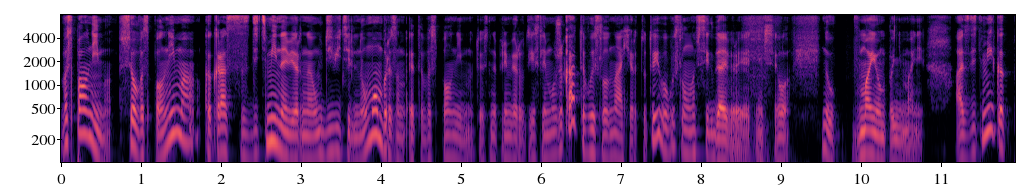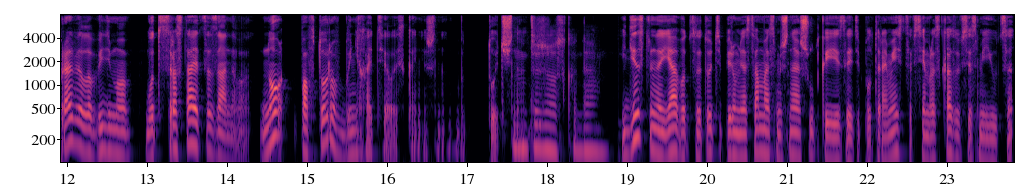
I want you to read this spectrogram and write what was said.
Восполнимо, все восполнимо, как раз с детьми, наверное, удивительным образом это восполнимо. То есть, например, вот если мужика ты выслал нахер, то ты его выслал навсегда, вероятнее всего, ну, в моем понимании. А с детьми, как правило, видимо, вот срастается заново. Но повторов бы не хотелось, конечно. Вот точно. Ну, это жестко, да. Единственное, я вот зато теперь у меня самая смешная шутка есть за эти полтора месяца, всем рассказываю, все смеются,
